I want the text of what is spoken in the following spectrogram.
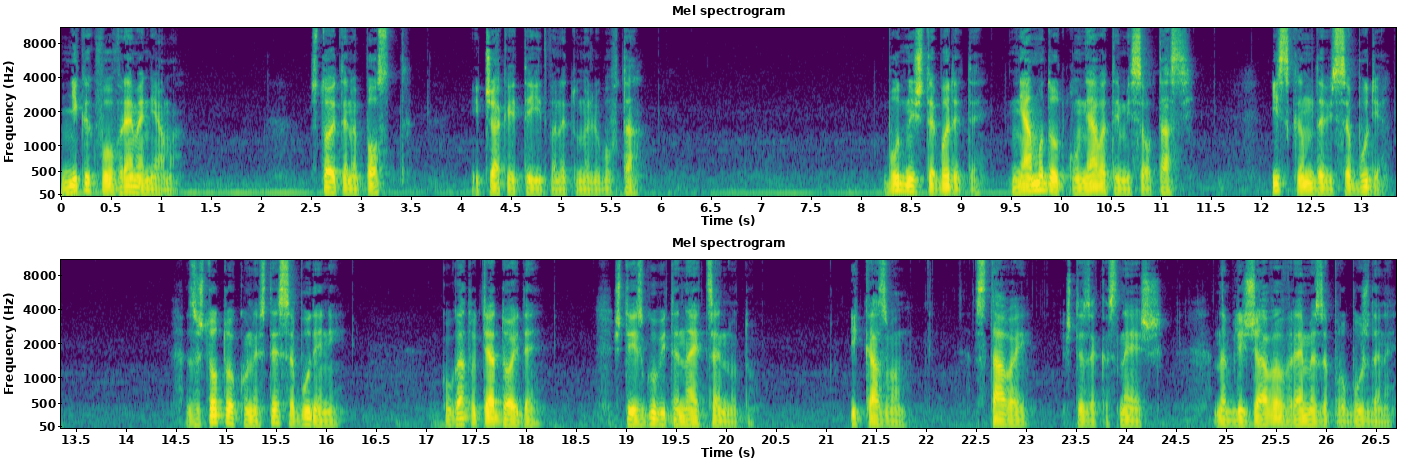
Никакво време няма. Стойте на пост и чакайте идването на любовта. Будни ще бъдете. Няма да отклонявате мисълта си. Искам да ви събудя. Защото ако не сте събудени, когато тя дойде, ще изгубите най-ценното. И казвам, ставай, ще закъснееш. Наближава време за пробуждане.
